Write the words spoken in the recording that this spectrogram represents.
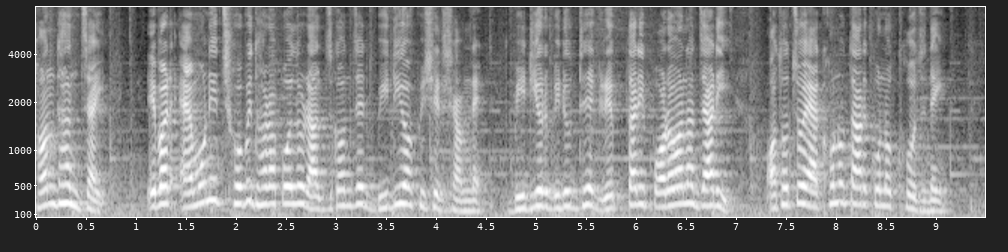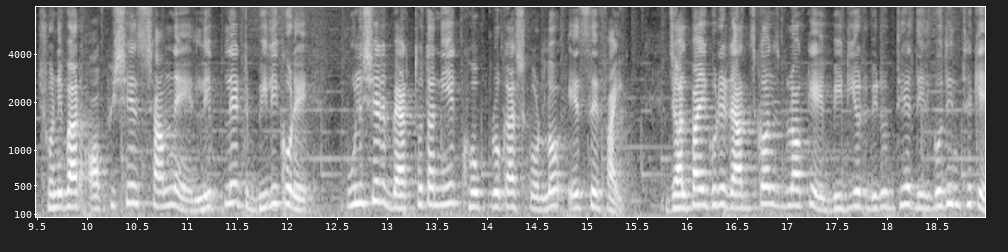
সন্ধান চাই। এবার এমনই ছবি ধরা পড়ল রাজগঞ্জের বিডিও অফিসের সামনে। বিডিওর বিরুদ্ধে গ্রেপ্তারি পরোয়ানা জারি, অথচ এখনও তার কোনো খোঁজ নেই। শনিবার অফিসের সামনে লিপলেট বিলি করে পুলিশের ব্যর্থতা নিয়ে ক্ষোভ প্রকাশ করল এসএফআই। জলপাইগুড়ির রাজগঞ্জ ব্লকে বিডিওর বিরুদ্ধে দীর্ঘদিন থেকে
